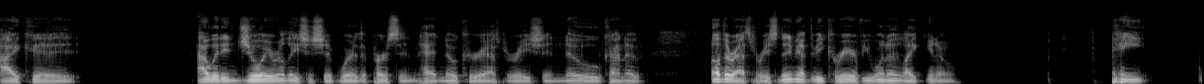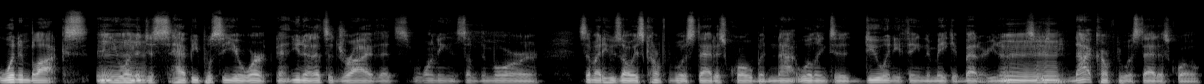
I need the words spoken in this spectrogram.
I could I would enjoy a relationship where the person had no career aspiration, no kind of other aspiration. Doesn't even have to be career if you want to like, you know, paint wooden blocks and you want to mm-hmm. just have people see your work. That you know that's a drive that's wanting something more or somebody who's always comfortable with status quo but not willing to do anything to make it better you know excuse me mm-hmm. not comfortable with status quo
